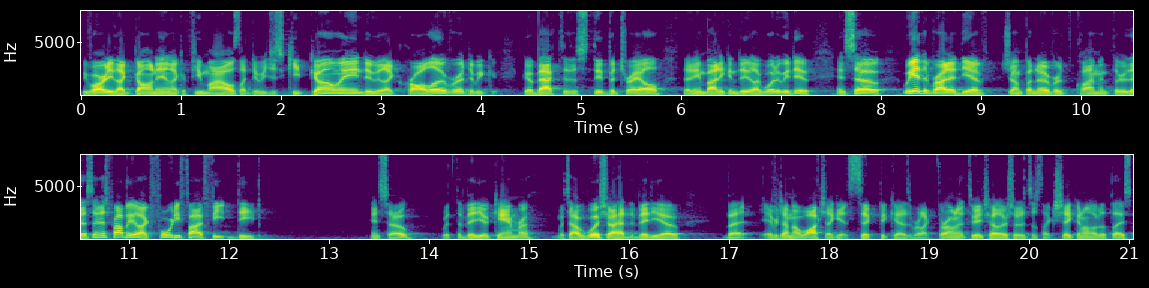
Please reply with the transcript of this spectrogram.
we've already like gone in like a few miles. Like, do we just keep going? Do we like crawl over it? Do we go back to the stupid trail that anybody can do? Like, what do we do? And so we had the bright idea of jumping over, climbing through this, and it's probably like 45 feet deep. And so, with the video camera, which I wish I had the video, but every time I watch it, I get sick because we're like throwing it to each other, so it's just like shaking all over the place.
